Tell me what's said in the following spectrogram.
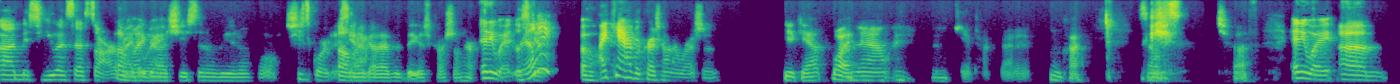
uh, Miss USSR. oh by my the way. god she's so beautiful she's gorgeous. oh my god i have the biggest crush on her anyway let's Really? get oh I can't have a crush on a Russian. you can't why No, I, I can't talk about it. okay sounds tough anyway um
